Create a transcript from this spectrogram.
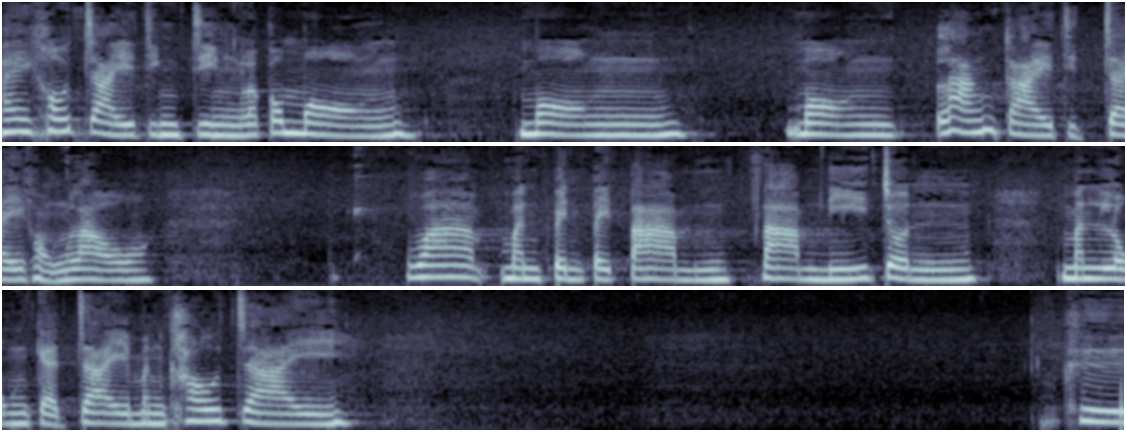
ให้เข้าใจจริง ๆ แล้วก็มองมองมองร่างกายจิตใจของเรา ว่ามันเป็นไปตามตามนี้จนมันลงแก่ใจมันเข้าใจ คือ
